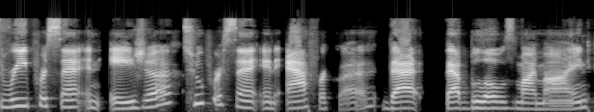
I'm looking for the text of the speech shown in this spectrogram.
3% in Asia, 2% in Africa. That that blows my mind.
